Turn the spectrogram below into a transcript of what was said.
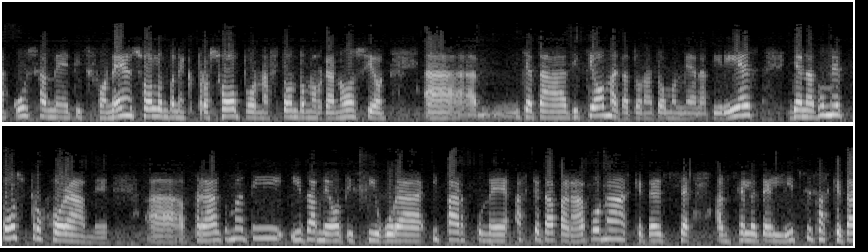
ακούσαμε τις φωνές όλων των εκπροσώπων αυτών των οργανώσεων α, για τα δικαιώματα των ατόμων με αναπηρίες για να δούμε πώς προχωράμε Α, πράγματι είδαμε ότι σίγουρα υπάρχουν αρκετά παράπονα, αρκετές αν θέλετε λήψεις, αρκετά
